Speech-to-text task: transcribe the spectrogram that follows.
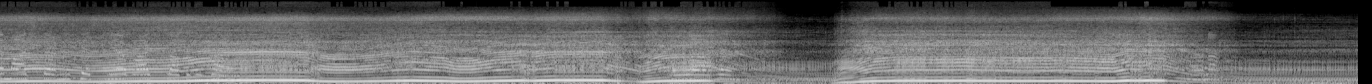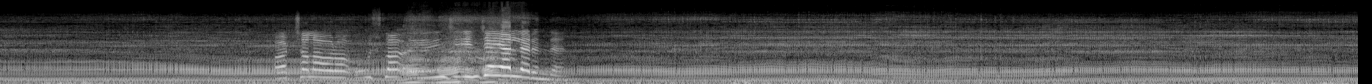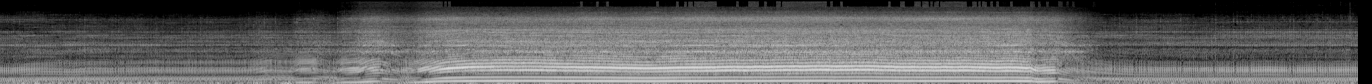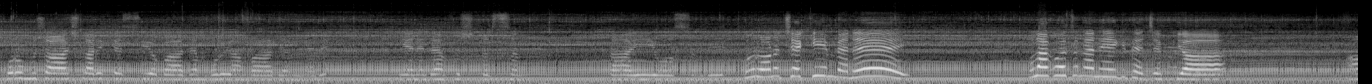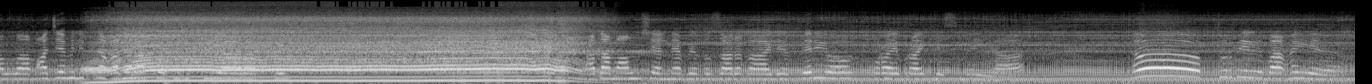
badem ağaçlarını kesmeye başladı bu zaman. Allah'ım. Ana. Parçala ora, uçla, ince, ince yerlerinden. Kurumuş ağaçları kesiyor badem, kuruyan bademleri. Yeniden fışkırsın. Daha iyi olsun diye. Dur onu çekeyim ben hey. Kulak gözüne neye gidecek ya? Allah'ım acemilik ne kadar şey ya. Adam almış eline bir kızarık aile veriyor orayı burayı kesmeyi ya. Hop dur bir bakayım.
